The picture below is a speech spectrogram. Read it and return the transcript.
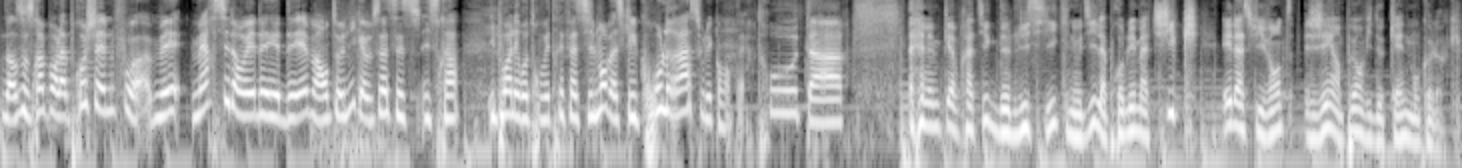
Non, ce sera pour la prochaine fois. Mais merci d'envoyer des DM à Anthony, comme ça, il sera, il pourra les retrouver très facilement parce qu'il croulera sous les commentaires. Trop tard LMK pratique de Lucie qui nous dit la problématique est la suivante, j'ai un peu envie de ken mon coloc.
